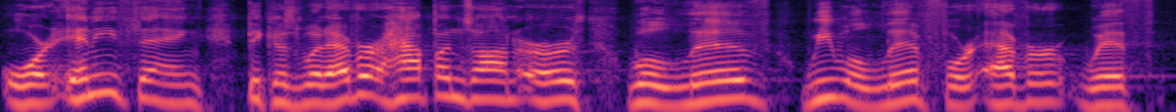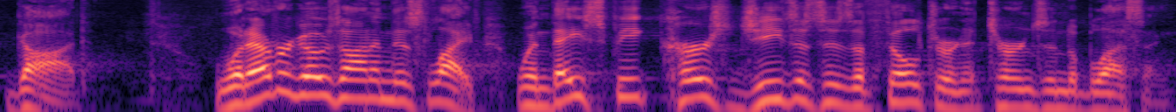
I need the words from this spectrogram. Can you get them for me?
or anything because whatever happens on earth we'll live, we will live forever with God. Whatever goes on in this life, when they speak curse, Jesus is a filter and it turns into blessing.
